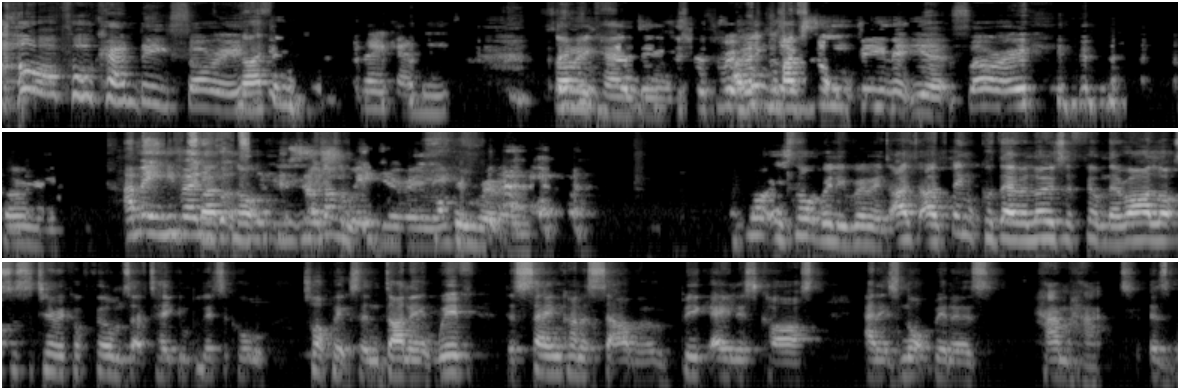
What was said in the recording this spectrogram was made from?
Oh poor Candy, sorry. No, I think Sorry, Candy. Sorry, Candy. I think I've seen... not seen it yet. Sorry. sorry. I mean, you've only That's got not, to look at social media, really. It's not, it's not really ruined. I, I think there are loads of films. There are lots of satirical films that have taken political topics and done it with the same kind of style, with a big A-list cast, and it's not been as ham hacked, as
